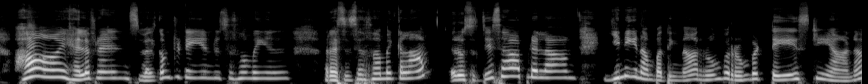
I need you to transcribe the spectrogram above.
Hi hello friends welcome to டேன் ருசி சமையல் ரசிச்சு சமைக்கலாம் ருசிச்சு சாப்பிடலாம். இன்றைக்கி நம்ம பார்த்திங்கன்னா ரொம்ப ரொம்ப டேஸ்டியான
